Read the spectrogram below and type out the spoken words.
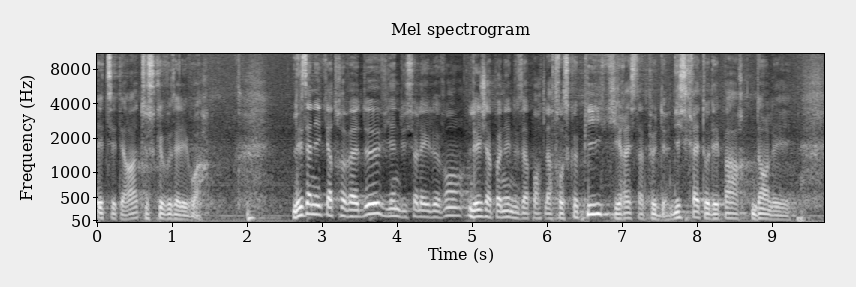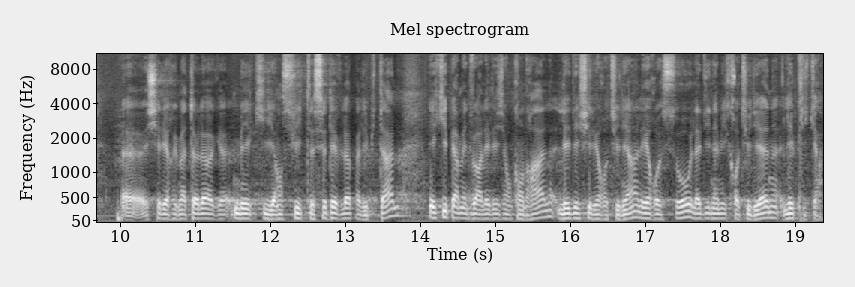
etc. Tout ce que vous allez voir. Les années 82 viennent du soleil levant. Les Japonais nous apportent l'arthroscopie, qui reste un peu discrète au départ dans les, euh, chez les rhumatologues, mais qui ensuite se développe à l'hôpital et qui permet de voir les lésions chondrales, les défilés rotuliens, les ressauts, la dynamique rotulienne, les plicas.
